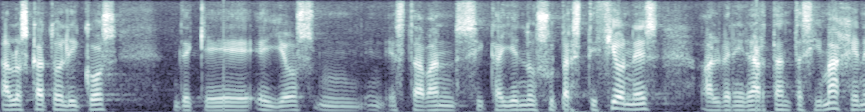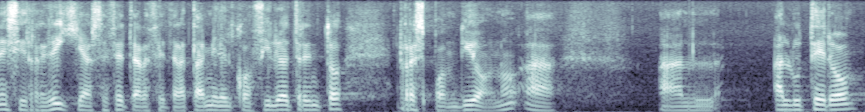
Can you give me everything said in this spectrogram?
a los católicos de que ellos mm, estaban cayendo en supersticiones al venerar tantas imágenes y reliquias, etcétera, etcétera. También el Concilio de Trento respondió a, al, a Lutero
